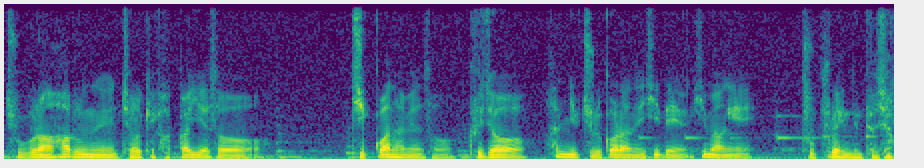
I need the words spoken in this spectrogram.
두부랑 하루는 저렇게 가까이에서 직관하면서 그저 한 입 줄 거라는 희망에 부풀어 있는 표정.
